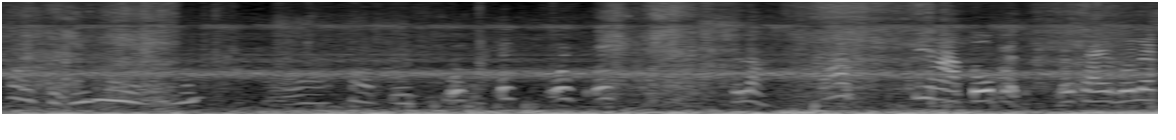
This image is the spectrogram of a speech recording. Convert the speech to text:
หมูมันชอบเป็นเว้ยเอ้ยเว้ยเอ้ยเวลาอ้าวที่หาตัวเป็ดไปใช้เบอร์เลย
